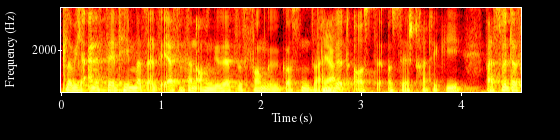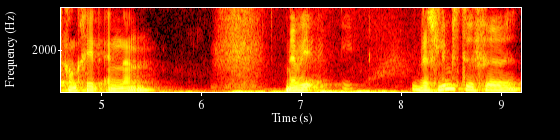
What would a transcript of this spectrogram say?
glaube ich, eines der Themen, was als erstes dann auch in Gesetzesform gegossen sein ja. wird aus der, aus der Strategie. Was wird das konkret ändern? Na, wie, das Schlimmste für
